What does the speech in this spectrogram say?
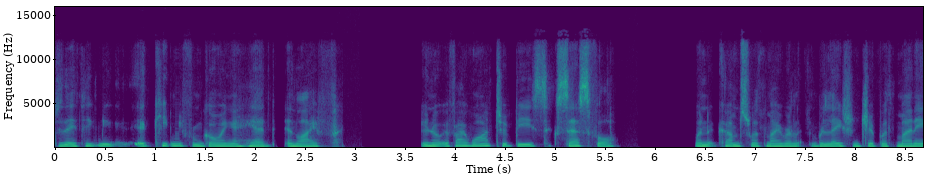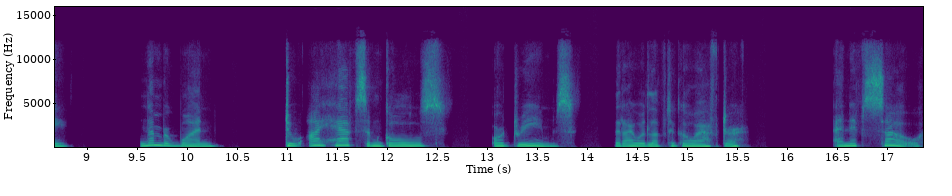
Do they think me eh, keep me from going ahead in life? You know, if I want to be successful when it comes with my re- relationship with money, number one, do I have some goals or dreams that I would love to go after? And if so,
